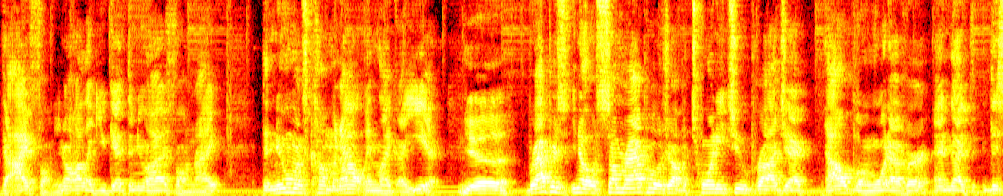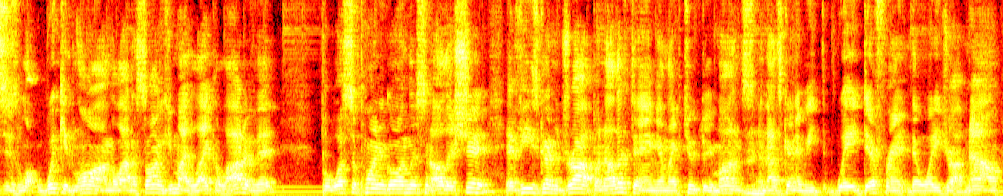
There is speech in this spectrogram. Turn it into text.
the iPhone. You know how like you get the new iPhone, right? The new one's coming out in like a year. Yeah, Rappers, you know, some rapper will drop a 22 project album, whatever, and like this is lo- wicked long, a lot of songs. You might like a lot of it, but what's the point of going listen to other shit if he's gonna drop another thing in like two, three months, and that's gonna be way different than what he dropped now?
